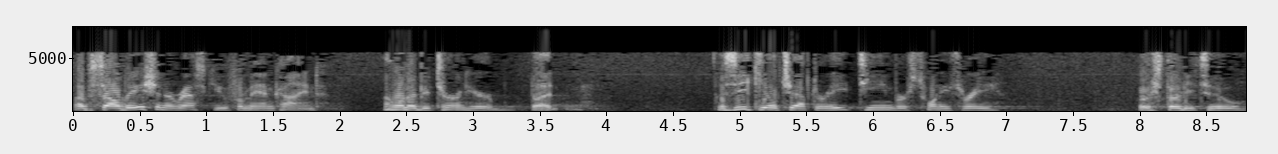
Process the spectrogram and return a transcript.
of salvation and rescue for mankind. I want to return here, but Ezekiel chapter 18, verse 23, verse 32,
